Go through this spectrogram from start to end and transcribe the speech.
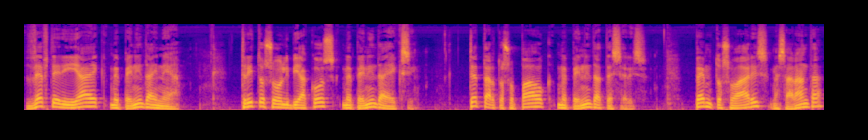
Δεύτερη η ΑΕΚ με 59. Τρίτος ο Ολυμπιακός με 56. Τέταρτος ο ΠΑΟΚ με 54. Πέμπτος ο Άρης με 40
